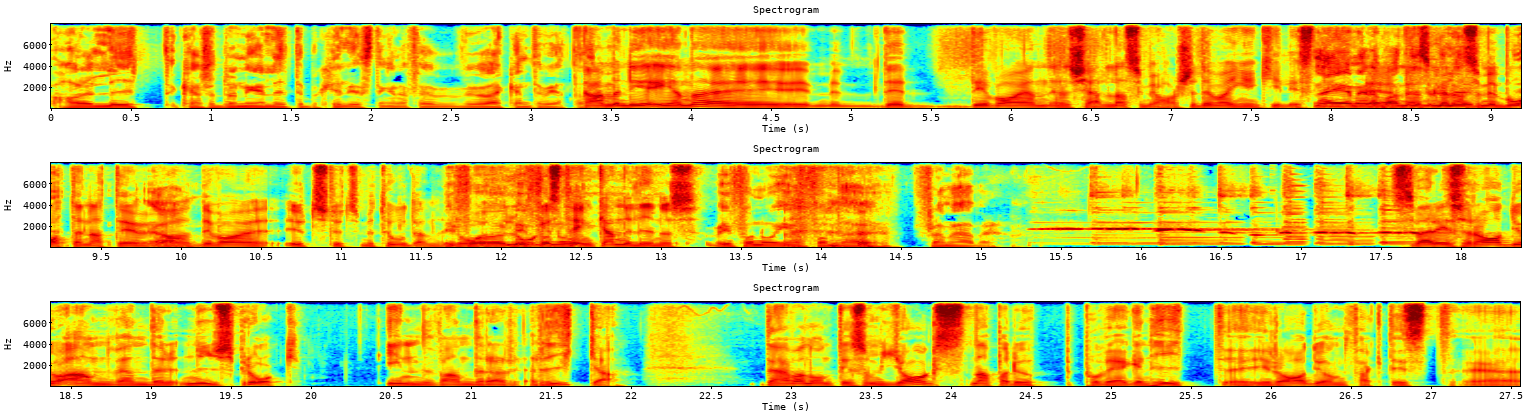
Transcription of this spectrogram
har det lite, kanske dra ner lite på killgissningarna för vi verkar inte veta. Ja, men det ena, eh, det, det var en, en källa som jag har, så det var ingen killgissning. Nej, jag menar bara Eh, att men, det skulle- men alltså med båten, att det, ja. Ja. det var utslutsmetoden. Vi får- vi får Logiskt nog- tänkande Linus. Vi får nog info om det här framöver. Sveriges Radio använder nyspråk, invandrarrika. Det här var någonting som jag snappade upp på vägen hit eh, i radion faktiskt. Eh,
